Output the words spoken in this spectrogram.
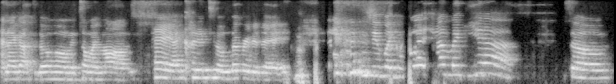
and I got to go home and tell my mom, "Hey, I cut into a liver today." She's like, "What?" I'm like, "Yeah." So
